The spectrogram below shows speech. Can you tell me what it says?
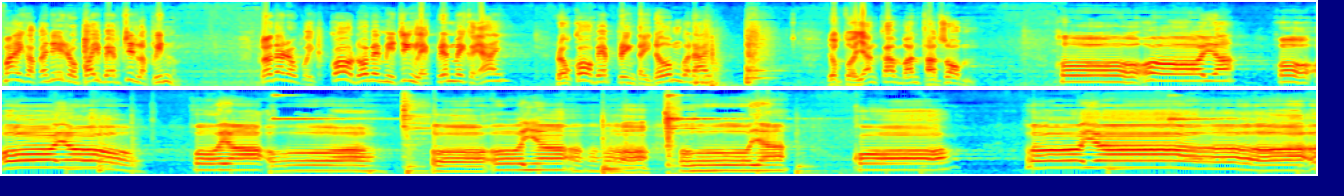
ไม่กับอันนี้เราไปแบบศิลปินแล้วถ้าเราไปก็โดยไม่มีจริงแหลกเปลี่ยนไม่เคยให้เราก็แบบเพลงไต่เดิมก็ได้ ยกตัวอย่างกับบรรทัดส้มโฮโอยะโฮโอยะโฮยะโอโอโอยะโอยะขอโอยะโอ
